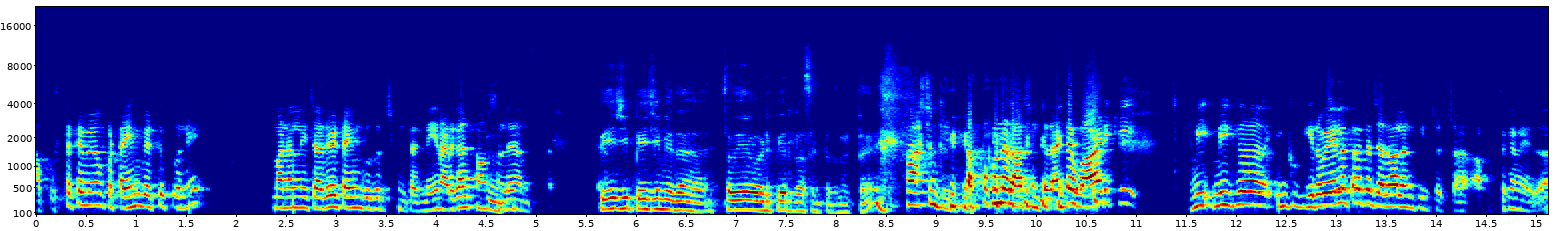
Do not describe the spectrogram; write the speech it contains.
ఆ పుస్తకమే ఒక టైం వెతుక్కొని మనల్ని చదివే టైం కుదుర్చుకుంటది. నేను అడగాల్సిన అవసరం లేదు అనుకుంటా పేజీ పేజీ మీద చదివేవాడి పేరు రాసి ఉంటుంది అన్నట్టు. రాసుంటుంది తప్పకుండా రాసుంటది అంటే వాడికి మీ మీకు ఇంకొక ఇరవై ఏళ్ళ తర్వాత చదవాలనిపించవచ్చు ఆ పుస్తకం ఏదో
